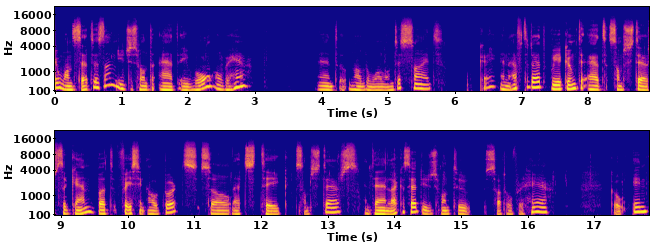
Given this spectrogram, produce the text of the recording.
Okay, once that is done, you just want to add a wall over here and another wall on this side. Okay, and after that, we are going to add some stairs again, but facing outwards. So let's take some stairs. And then, like I said, you just want to start over here, go in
